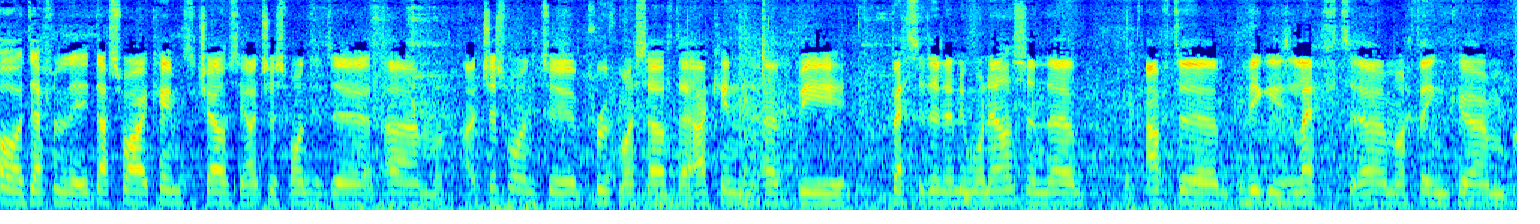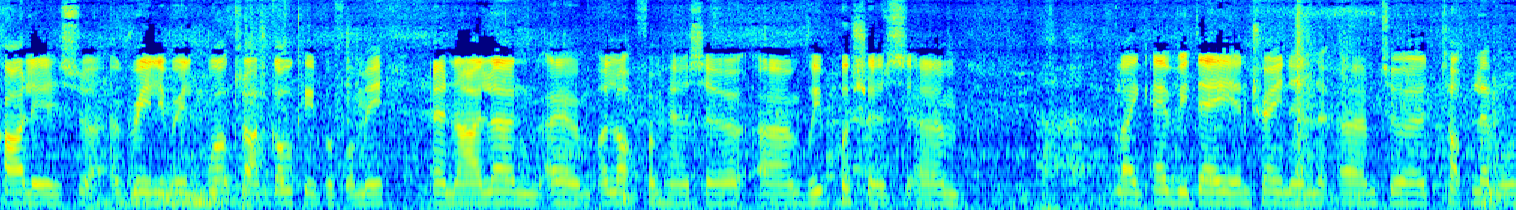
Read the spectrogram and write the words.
Oh, definitely. That's why I came to Chelsea. I just wanted to, um, I just wanted to prove myself that I can uh, be better than anyone else. And uh, after Viggy's left, um, I think um, Carly is a really, really world-class goalkeeper for me, and I learned um, a lot from her. So um, we push us um, like every day in training to a top level.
